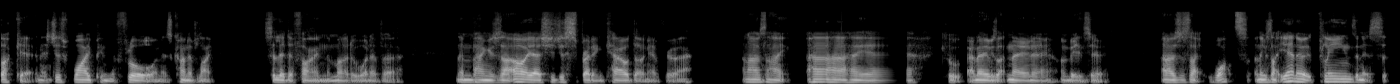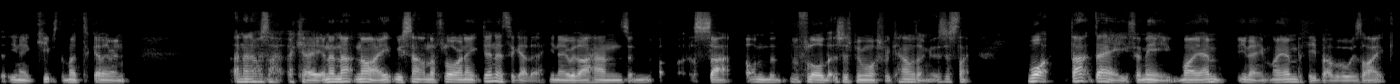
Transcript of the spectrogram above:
bucket, and it's just wiping the floor, and it's kind of like solidifying the mud or whatever. And then Pankaj's like, "Oh yeah, she's just spreading cow dung everywhere." And I was like, "Ah, yeah, yeah, cool." And he was like, "No, no, I'm being serious." And I was just like, "What?" And he was like, "Yeah, no, it cleans and it's you know keeps the mud together." And and then I was like, "Okay." And then that night we sat on the floor and ate dinner together, you know, with our hands and sat on the, the floor that's just been washed with cow dung. It's just like what that day for me, my em, you know, my empathy bubble was like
